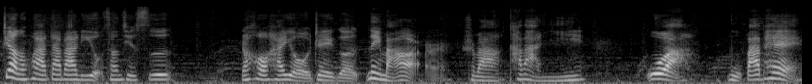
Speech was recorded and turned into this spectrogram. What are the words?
这样的话，大巴黎有桑切斯，然后还有这个内马尔，是吧？卡瓦尼，哇，姆巴佩，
